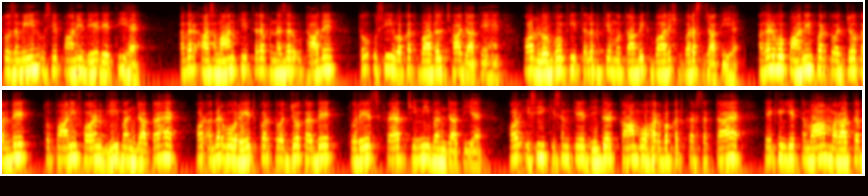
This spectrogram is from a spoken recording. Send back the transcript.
تو زمین اسے پانی دے دیتی ہے۔ اگر آسمان کی طرف نظر اٹھا دے تو اسی وقت بادل چھا جاتے ہیں اور لوگوں کی طلب کے مطابق بارش برس جاتی ہے۔ اگر وہ پانی پر توجہ کر دے تو پانی فوراً گھی بن جاتا ہے اور اگر وہ ریت پر توجہ کر دے تو ریت سفید چینی بن جاتی ہے اور اسی قسم کے دیگر کام وہ ہر وقت کر سکتا ہے، لیکن یہ تمام مراتب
